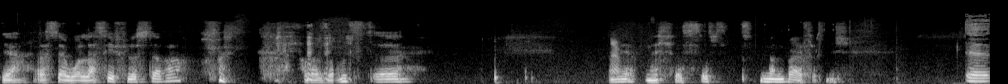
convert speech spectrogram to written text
ja, er ist der Walassi-Flüsterer. aber sonst, äh, nee, nicht. Das ist, man weiß es nicht. Äh,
